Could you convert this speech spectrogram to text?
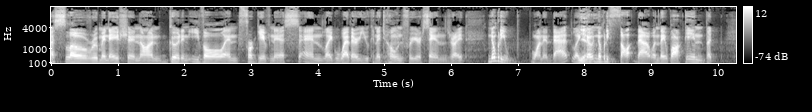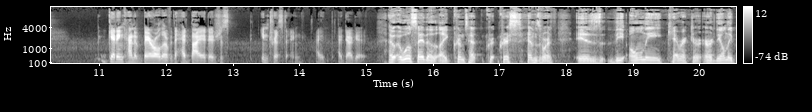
a slow rumination on good and evil and forgiveness and like whether you can atone for your sins." Right? Nobody wanted that. Like no, nobody thought that when they walked in, but getting kind of barreled over the head by it is just interesting. I, I dug it. I, I will say though, like Chris Chris Hemsworth is the only character or the only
